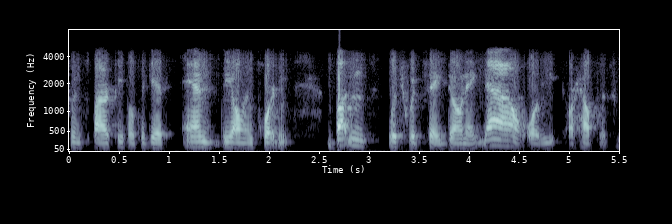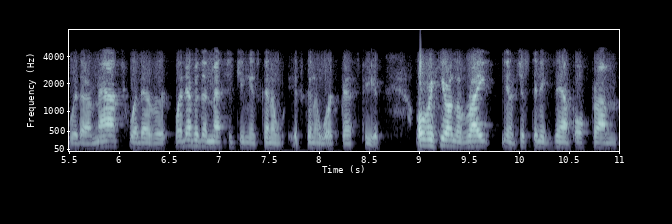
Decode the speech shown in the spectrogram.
to inspire people to give and the all-important button which would say donate now or, or help us with our match, whatever, whatever the messaging is going to, is going to work best for you. Over here on the right, you know, just an example from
